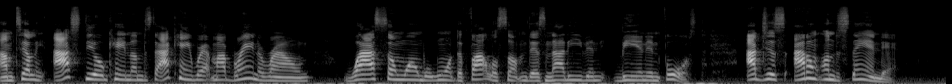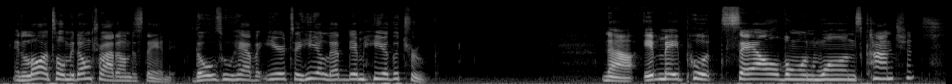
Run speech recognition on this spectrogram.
I'm telling you, I still can't understand. I can't wrap my brain around why someone would want to follow something that's not even being enforced. I just I don't understand that. And the Lord told me don't try to understand it. Those who have an ear to hear, let them hear the truth. Now, it may put salve on one's conscience,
